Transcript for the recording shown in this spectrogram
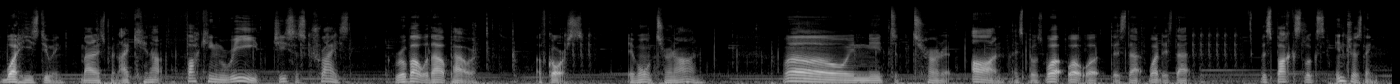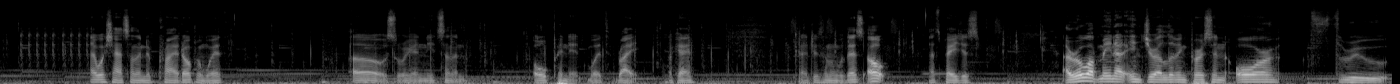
what he's doing. Management. I cannot fucking read. Jesus Christ. Robot without power. Of course. It won't turn on. Well, we need to turn it on, I suppose. What, what, what is that? What is that? This box looks interesting. I wish I had something to pry it open with. Oh, so we're gonna need something to open it with. Right, okay. Can I do something with this? Oh, that's pages. A robot may not injure a living person or, through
